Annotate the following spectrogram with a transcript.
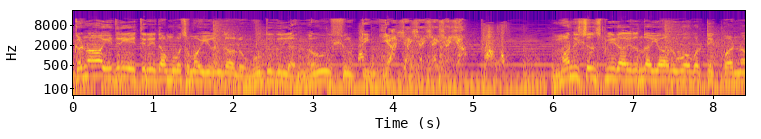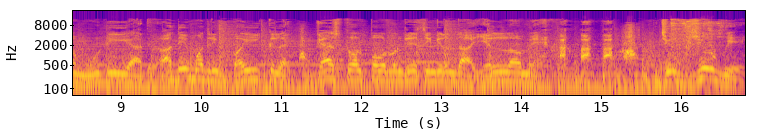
கண்ணா எதிரி எத்தனைதான் மோசமா இருந்தாலும் முதுகுல நோ ஷூட்டிங் யா யா யா யா யா யா. மனுஷன் ஸ்பீடா இருந்தா யாரும் ஓவர்டேக் பண்ண முடியாது. அதே மாதிரி பைக்ல கேஸ்ட்ரால் பவர் ஒன் ரேசிங் இருந்தா எல்லாமே. ஜுஜுபி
